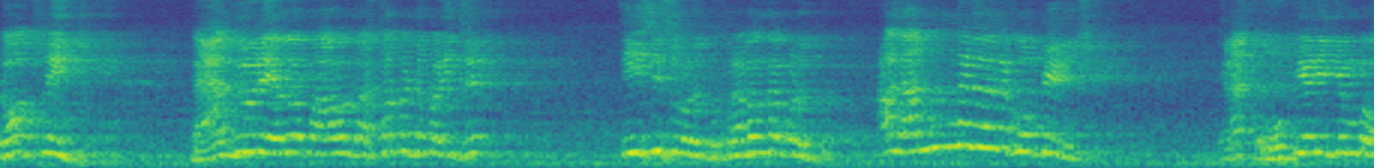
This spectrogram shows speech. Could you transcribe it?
ഡോക്ടറേറ്റ്. ബാംഗ്ലൂർ ഏതോ പാവം കഷ്ടപ്പെട്ട് പഠിച്ച് തീസിസ് കൊടുത്തു പ്രബന്ധം കൊടുത്തു. അത് അങ്ങനെ തന്നെ കോപ്പി അടിച്ചു. എടാ കോപ്പി അടിക്കുമ്പോ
